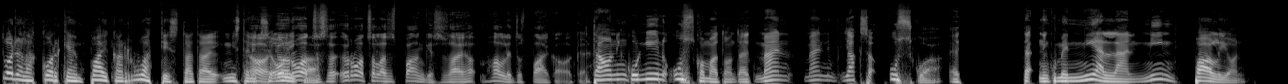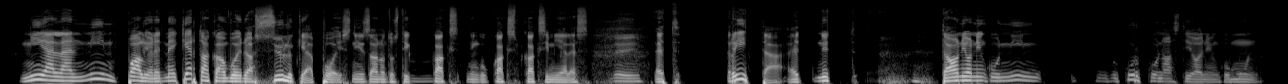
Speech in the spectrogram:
todella korkean paikan Ruottista tai mistä joo, nyt se oli. Ruotsissa, ruotsalaisessa pankissa sai hallituspaikan oikein. Tämä on niin, kuin niin uskomatonta, että mä en, mä en jaksa uskoa, että niin kuin me niellään niin paljon, niellään niin paljon, että me ei kertaakaan voida sylkeä pois niin sanotusti mm. kaksi, niin kuin kaksi, kaksi mielessä. Niin. Et riittää. Et nyt tämä on jo niin, kuin niin, niin kuin kurkkuun asti jo niin kuin mun.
